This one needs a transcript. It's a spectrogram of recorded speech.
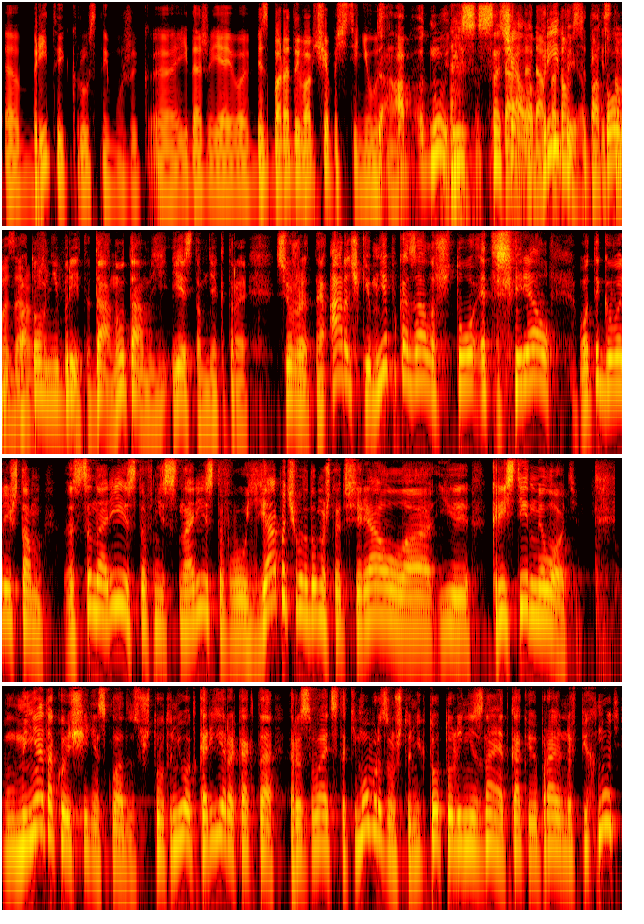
э, бритый, грустный мужик, э, и даже я его без бороды вообще почти не узнал. Да, а, ну, не, сначала бритый, а потом, потом не бритый. Да, ну там есть там некоторые сюжетные арочки. Мне показалось, что это сериал, вот ты говоришь там сценаристов, не сценаристов, я почему-то думаю, что это сериал э, и Кристин Мелоти. У меня такое ощущение складывается, что вот у него вот карьера как-то развивается таким образом, что никто то ли не знает, как ее правильно впихнуть,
